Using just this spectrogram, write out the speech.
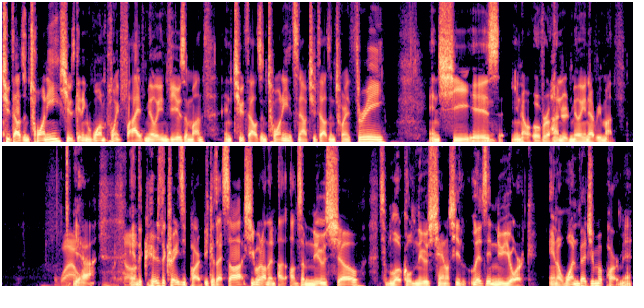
2020 she was getting 1.5 million views a month. In 2020 it's now 2023 and she is you know over 100 million every month. Wow. yeah. Oh and the, here's the crazy part because i saw she went on the, on some news show some local news channel. She lives in new york in a one bedroom apartment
